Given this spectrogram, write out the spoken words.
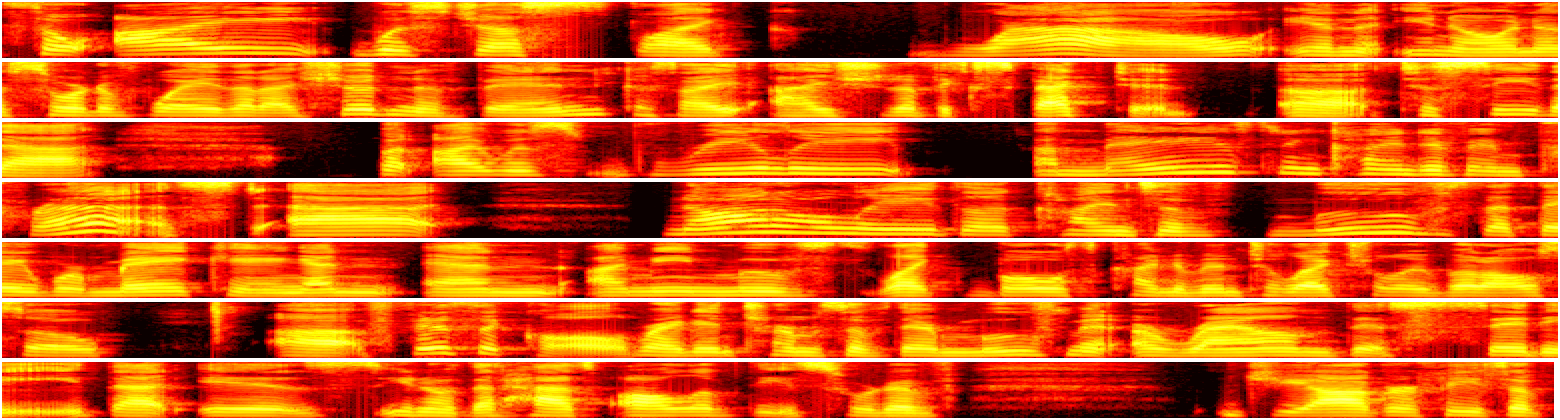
so I was just like wow in you know in a sort of way that I shouldn't have been because I, I should have expected uh, to see that. But I was really amazed and kind of impressed at not only the kinds of moves that they were making and and I mean moves like both kind of intellectually but also uh, physical right in terms of their movement around this city that is you know that has all of these sort of geographies of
